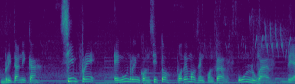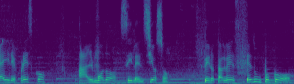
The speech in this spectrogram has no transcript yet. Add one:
británica, siempre en un rinconcito podemos encontrar un lugar de aire fresco al modo silencioso, pero tal vez es un poco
